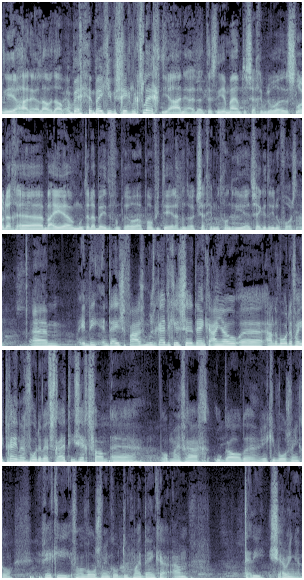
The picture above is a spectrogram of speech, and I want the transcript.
ja nee, laten we daar... Een, be- een beetje verschrikkelijk slecht. Ja, nee, dat is niet aan mij om te zeggen. Ik bedoel, is slordig. eh, wij eh, moeten daar beter van pro- profiteren. Want wat ik zeg, je moet gewoon drie, eh, zeker 3-0 voor staan. Ehm, in, die, in deze fase moest ik eventjes eh, denken aan, jou, eh, aan de woorden van je trainer voor de wedstrijd. Die zegt van, eh, op mijn vraag, Ugalde, Ricky Wolfswinkel. Ricky van Wolfswinkel doet mij denken aan Teddy Sheringham.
